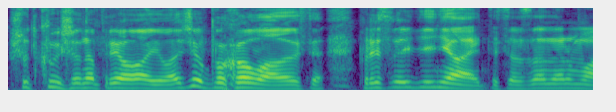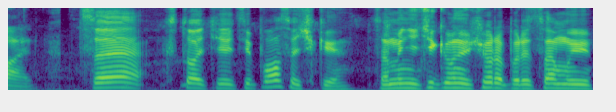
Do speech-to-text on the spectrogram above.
шуткую, що напрягаю. А що поховалися? Присоединяйтеся, все нормально. Це, кстати, ці пасочки. Це мені тільки вони вчора перед самим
